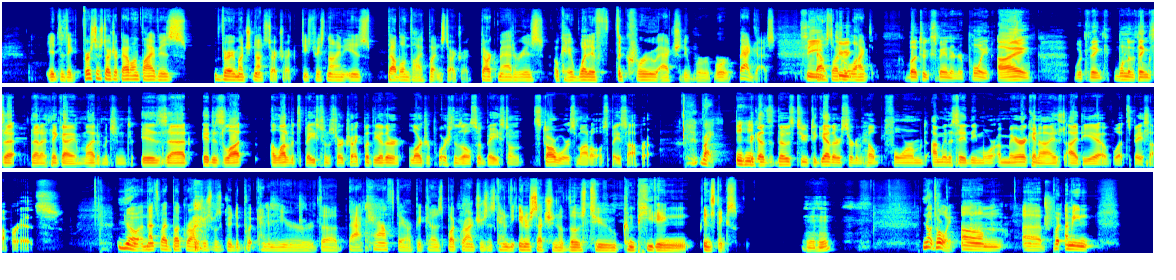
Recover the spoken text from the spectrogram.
it's like first Star Trek Babylon Five is very much not Star Trek. Deep Space Nine is Babylon Five, but in Star Trek. Dark Matter is okay. What if the crew actually were were bad guys? See, to, but to expand on your point, I would think one of the things that that I think I might have mentioned is that it is a lot a lot of it's based on Star Trek, but the other larger portion is also based on Star Wars model of space opera. Right. Mm-hmm. Because those two together sort of helped form, I'm going to say, the more Americanized idea of what space opera is. No, and that's why Buck Rogers was good to put kind of near the back half there because Buck Rogers is kind of the intersection of those two competing instincts. Mm-hmm. No, totally. Um, uh, but I mean,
